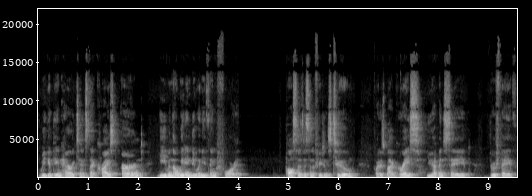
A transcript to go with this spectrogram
we get the inheritance that Christ earned, even though we didn't do anything for it. Paul says this in Ephesians 2 For it is by grace you have been saved through faith.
